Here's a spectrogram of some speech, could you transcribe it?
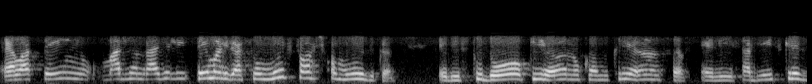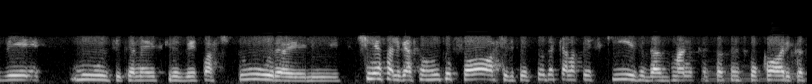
ela tem, o Mário de Andrade ele tem uma ligação muito forte com a música. Ele estudou piano quando criança, ele sabia escrever, música, né, escrever partitura, ele tinha essa ligação muito forte, ele fez toda aquela pesquisa das manifestações folclóricas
